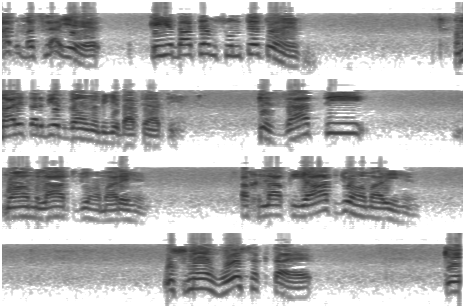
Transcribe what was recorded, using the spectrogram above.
اب مسئلہ یہ ہے کہ یہ باتیں ہم سنتے تو ہیں۔ ہماری تربیت گاؤں میں بھی یہ باتیں آتی ہیں کہ ذاتی معاملات جو ہمارے ہیں، اخلاقیات جو ہماری ہیں اس میں ہو سکتا ہے کہ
